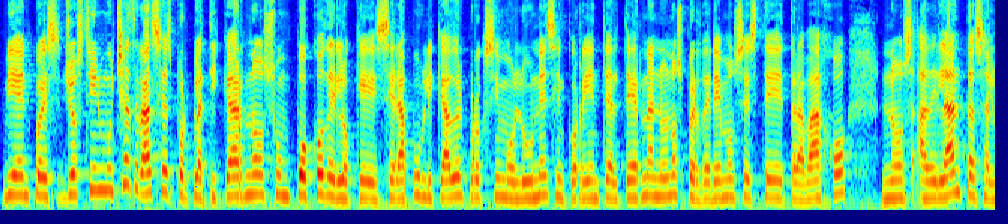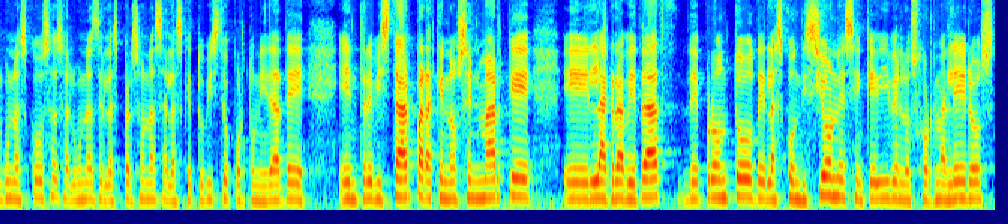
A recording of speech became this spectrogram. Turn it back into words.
Bien, pues Justin, muchas gracias por platicarnos un poco de lo que será publicado el próximo lunes en Corriente Alterna. No nos perderemos este trabajo. Nos adelantas algunas cosas, algunas de las personas a las que tuviste oportunidad de entrevistar para que nos enmarque eh, la gravedad de pronto de las condiciones en que viven los jornaleros,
